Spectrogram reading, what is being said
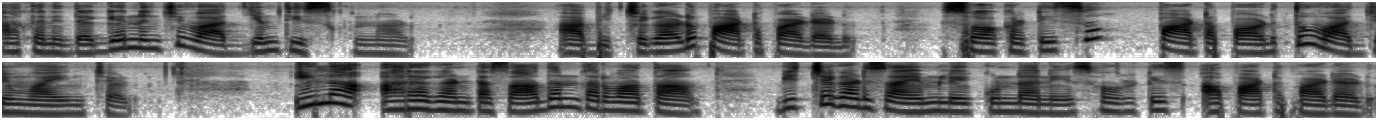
అతని దగ్గర నుంచి వాద్యం తీసుకున్నాడు. ఆ బిచ్చగాడు పాట పాడాడు. సోక్రటీస్ పాట పాడుతూ వాద్యం వాయించాడు. ఇలా అరగంట సాధన తర్వాత బిచ్చగాడి సాయం లేకుండానే సోక్రటీస్ ఆ పాట పాడాడు.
